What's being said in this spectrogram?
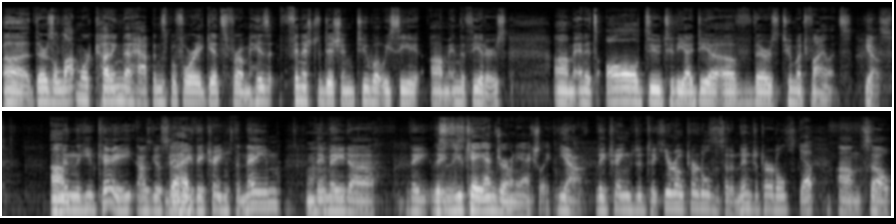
Uh, there's a lot more cutting that happens before it gets from his finished edition to what we see um, in the theaters. Um, and it's all due to the idea of there's too much violence. Yes. Um, in the UK, I was going to Go say they. Mm-hmm. they changed the name. They made uh they This they, is UK and Germany, actually. Yeah, they changed it to Hero Turtles instead of Ninja Turtles. Yep. Um so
